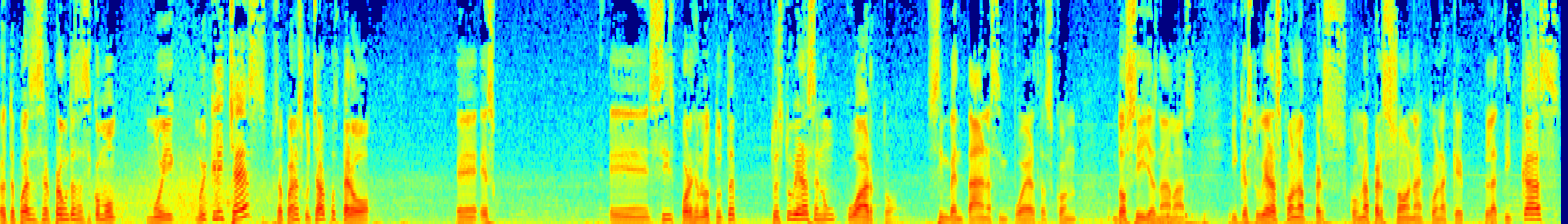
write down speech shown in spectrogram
Pero te puedes hacer preguntas así como muy, muy clichés, se pueden escuchar, pues, pero eh, es eh, si, por ejemplo, tú, te, tú estuvieras en un cuarto, sin ventanas, sin puertas, con dos sillas nada más, y que estuvieras con, la con una persona con la que platicas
